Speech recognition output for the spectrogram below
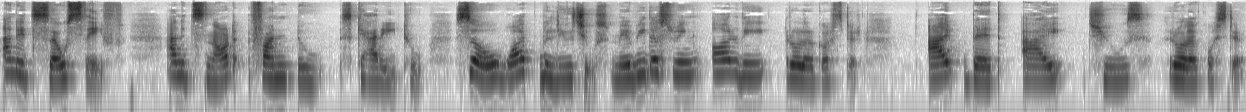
and it's so safe. And it's not fun to scary too so what will you choose? Maybe the swing or the roller coaster? I bet i choose roller coaster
